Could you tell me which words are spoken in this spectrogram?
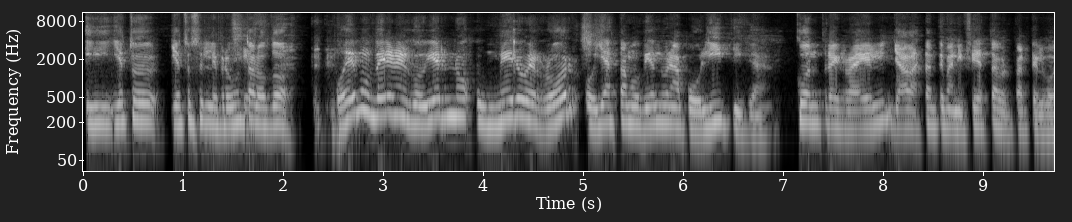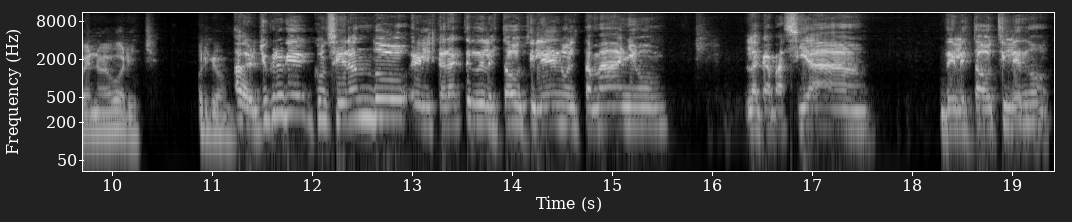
y, y esto, y esto se le pregunto Sí. a los dos, ¿podemos ver en el gobierno un mero error o ya estamos viendo una política contra Israel ya bastante manifiesta por parte del gobierno de Boric? Porque, A ver, yo creo que considerando el carácter del Estado chileno, el tamaño, la capacidad del Estado chileno,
